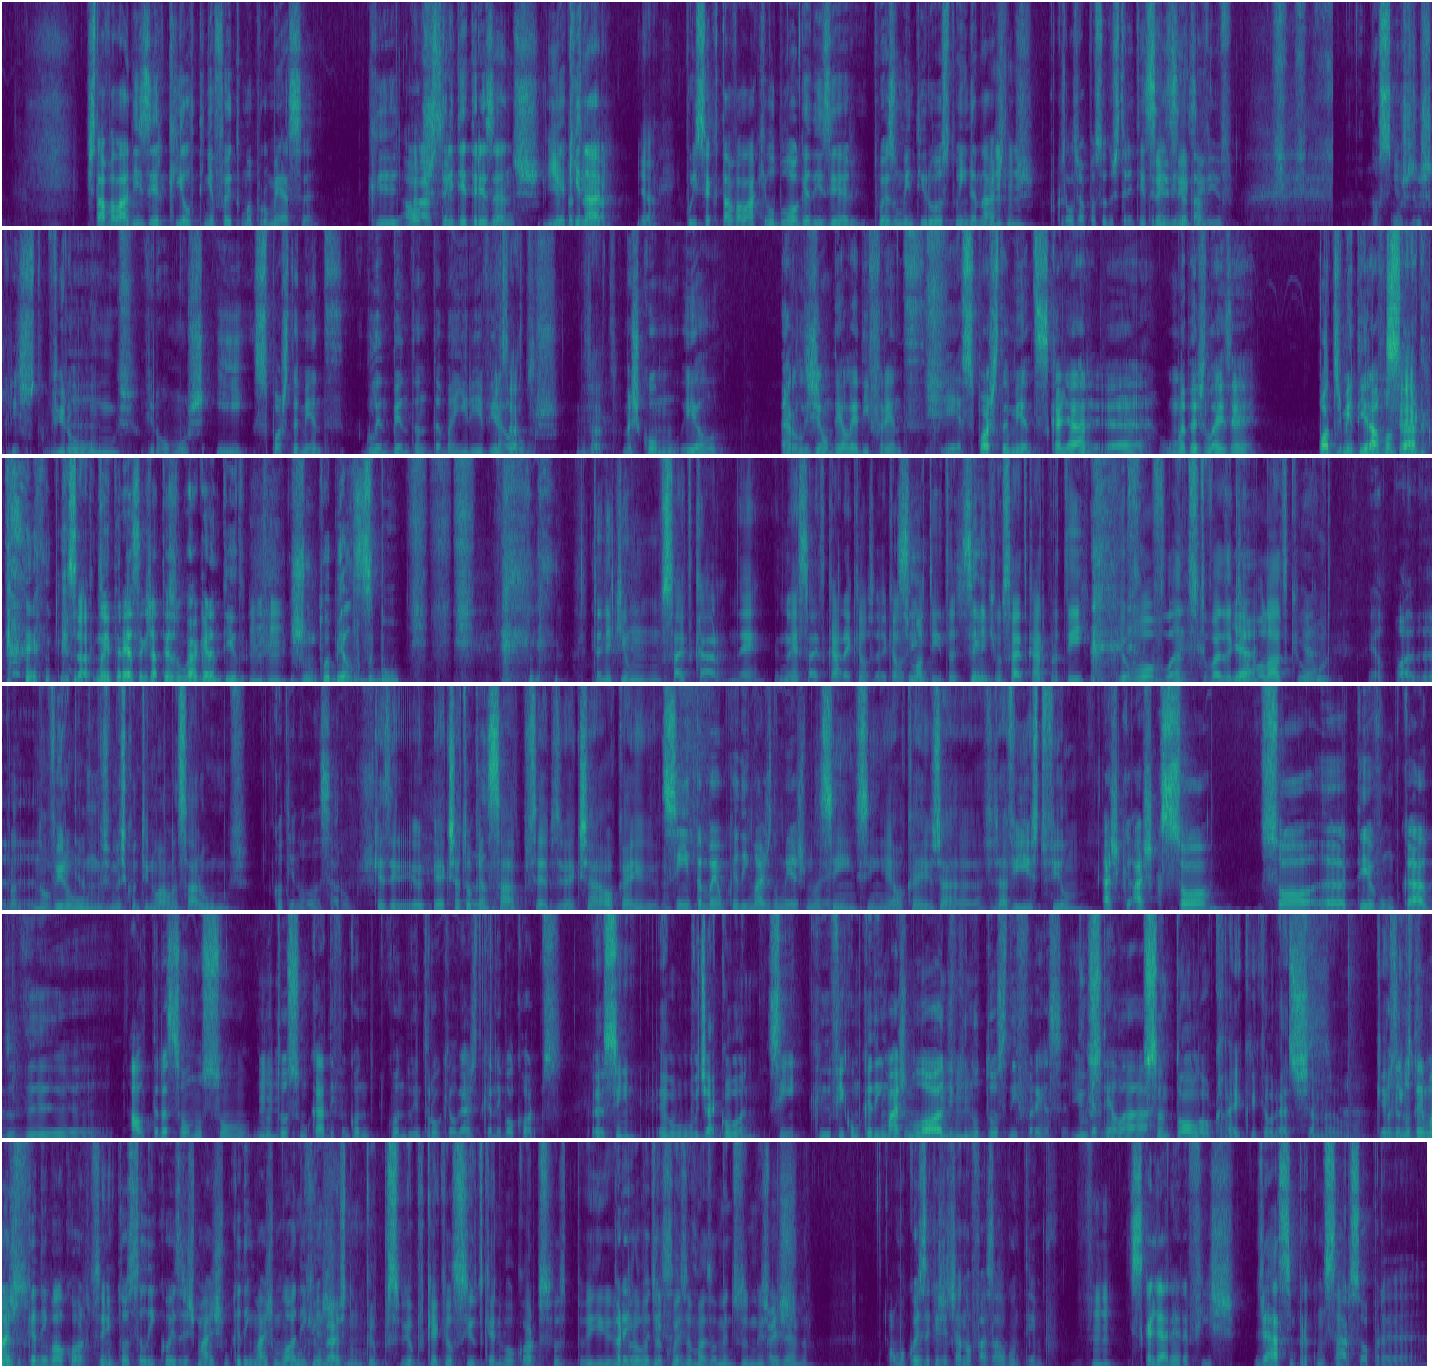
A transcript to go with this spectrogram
Estava lá a dizer que ele tinha feito uma promessa que aos Ah, sim. 33 anos ia, Ia quinar. Yeah. Por isso é que estava lá aquele blog a dizer tu és um mentiroso, tu enganaste-nos. Porque ele já passou dos 33 Uhum. Sim, e ainda sim, está vivo. Nosso Senhor Jesus Cristo Virou eh, humus. virou humus e supostamente Glenn Benton também iria virar Exato. humus. Exato. Mas como ele, a religião dele é diferente, é supostamente, se calhar, eh, uma das leis é podes mentir à vontade, que Exato. não interessa que já tens o lugar garantido Uhum. junto a Belzebu. Tenho aqui um, um sidecar, né? Não é sidecar, aqueles, aquelas Sim, motitas. sim. Tenho aqui um sidecar para ti. Eu vou ao volante, tu vais aqui Yeah, ao meu lado que eu yeah. curto. Ele pode Pronto, não vira humus, mas continua a lançar humus. continuar a lançar humus. Quer dizer, eu, é que já estou cansado, percebes? Eu é que já, ok. Sim, também é um bocadinho mais do mesmo, não é? Sim, sim, é ok, já, já vi este filme. Acho que, acho que só, só ah, teve um bocado de alteração no som, Hum. notou-se um bocado diferente quando, quando entrou aquele gajo de Cannibal Corpse. Assim, o Jack Owen. Sim, que fica um bocadinho mais melódico e notou-se diferença. Uhum. E o, até lá. o Santola, ou que raio que aquele gajo se chama. o- que é Mas eu notei mais do que Cannibal Corpse. Sim. Notou-se ali coisas mais, um bocadinho mais O melódicas. que um gajo nunca percebeu porque é que ele saiu de Cannibal Corpse para, ir Para para, outra coisa mais ou menos do mesmo Pois. género. Há uma coisa que a gente já não faz há algum tempo. Hum. E se calhar era fixe. Já assim para começar, só para.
